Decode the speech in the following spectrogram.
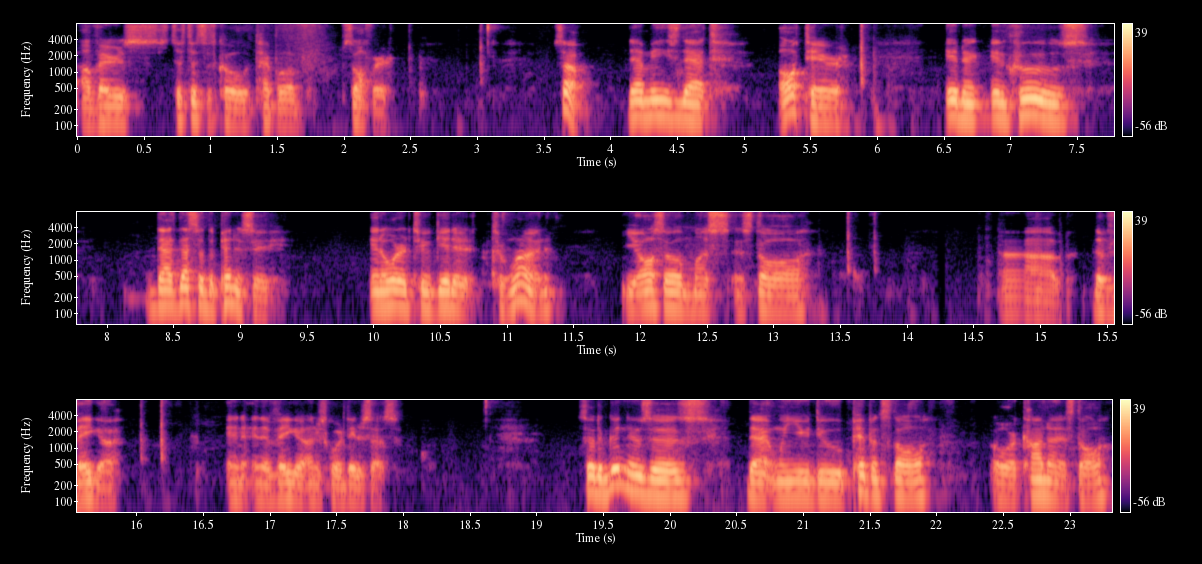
a various statistical type of software. So that means that Altair it includes that that's a dependency. In order to get it to run, you also must install uh, the Vega in, in the Vega underscore datasets. So the good news is that when you do pip install or conda install,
